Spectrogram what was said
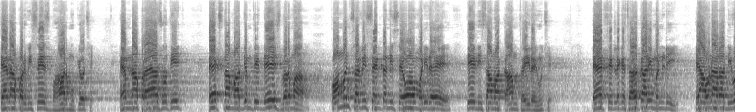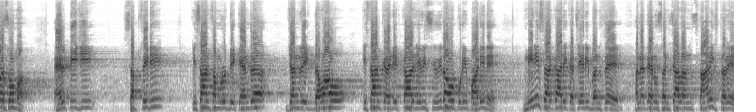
તેના પર વિશેષ ભાર મૂક્યો છે. એમના પ્રયાસોથી જ પેક્સના માધ્યમથી દેશભરમાં કોમન સર્વિસ સેન્ટરની સેવાઓ મળી રહે તે દિશામાં કામ થઈ રહ્યું છે. ટેક્સ એટલે કે સહકારી મંડળી એ આવનારા દિવસોમાં એલપીજી સબસિડી, કિસાન સમૃદ્ધિ કેન્દ્ર, જનરિક દવાઓ, કિસાન ક્રેડિટ કાર્ડ જેવી સુવિધાઓ પૂરી પાડીને મિની સહકારી કચેરી બનશે અને તેનું સંચાલન સ્થાનિક સ્તરે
